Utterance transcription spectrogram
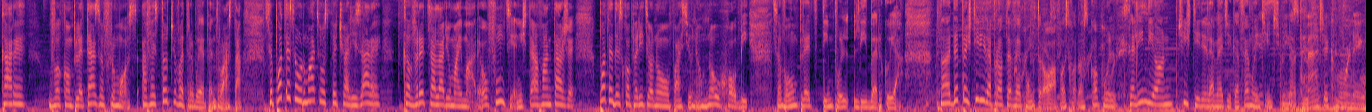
care vă completează frumos. Aveți tot ce vă trebuie pentru asta. Se poate să urmați o specializare că vreți salariu mai mare, o funcție, niște avantaje. Poate descoperiți o nouă pasiune, un nou hobby, să vă umpleți timpul liber cu ea. De pe știrile protv.ro a fost horoscopul Celine Dion și știrile Magic FM în 5 minute. Magic Morning.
